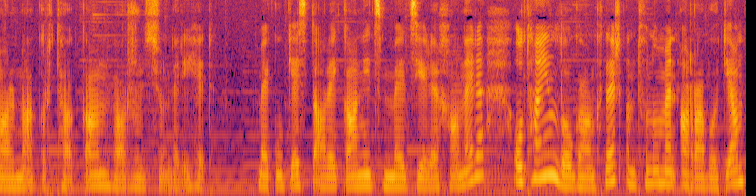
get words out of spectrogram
մարմնակրթական վարժությունների հետ։ 1.5 տարեկանից մեծ երեխաները օթային լոգանքներ ընդունում են առավոտյան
